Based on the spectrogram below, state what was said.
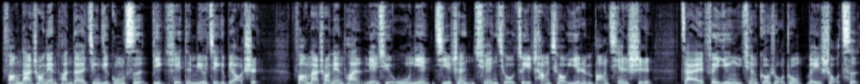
防弹少年团的经纪公司 Big Hit Music 表示。防弹少年团连续五年跻身全球最畅销艺人榜前十，在非英语圈歌手中为首次。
